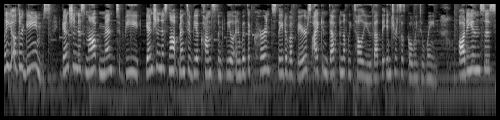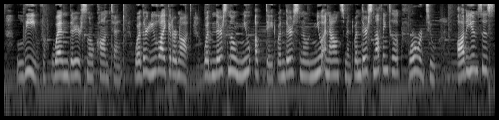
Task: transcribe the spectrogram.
Play other games. Genshin is not meant to be Genshin is not meant to be a constant wheel and with the current state of affairs, I can definitely tell you that the interest is going to wane. Audiences leave when there's no content, whether you like it or not. When there's no new update, when there's no new announcement, when there's nothing to look forward to. Audiences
